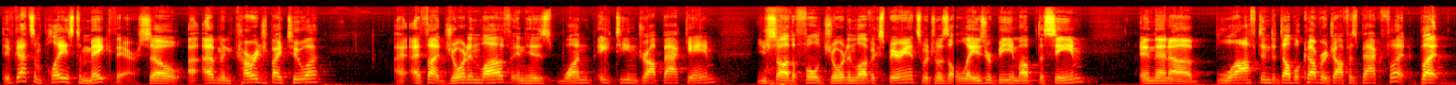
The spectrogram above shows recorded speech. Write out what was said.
they've got some plays to make there. So I- I'm encouraged by Tua. I, I thought Jordan Love in his 118 drop back game, you saw the full Jordan Love experience, which was a laser beam up the seam, and then a loft into double coverage off his back foot. But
